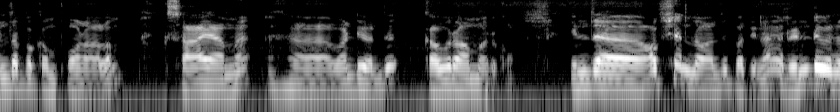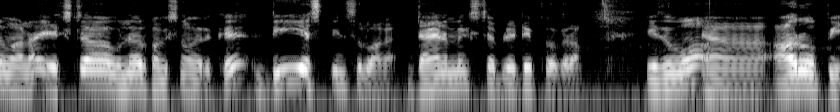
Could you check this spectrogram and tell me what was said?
எந்த பக்கம் போனாலும் சாயாமல் வண்டி வந்து கவராமல் இருக்கும். இந்த ஆப்ஷனில் வந்து பார்த்திங்கன்னா ரெண்டு விதமான எக்ஸ்ட்ரா இன்னொரு ஃபங்க்ஷனும் இருக்குது டிஎஸ்பின்னு சொல்லுவாங்க. டைனமிக் ஸ்டெபிலிட்டி ப்ரோக்ராம் இதுவும் ஆர்ஓபி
